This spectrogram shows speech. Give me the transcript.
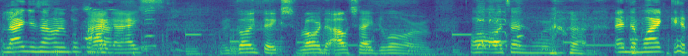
Wala niyo sa kami Hi pupunta. guys! We're going to explore the outside world. Oo, outside world. And the market.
